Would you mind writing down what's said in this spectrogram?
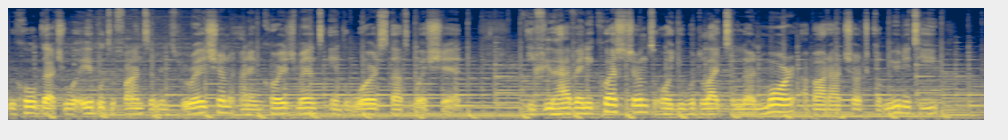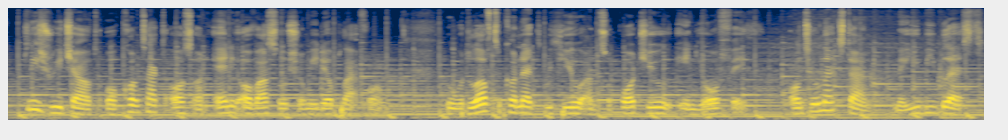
We hope that you were able to find some inspiration and encouragement in the words that were shared. If you have any questions or you would like to learn more about our church community, please reach out or contact us on any of our social media platforms. We would love to connect with you and support you in your faith. Until next time, may you be blessed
